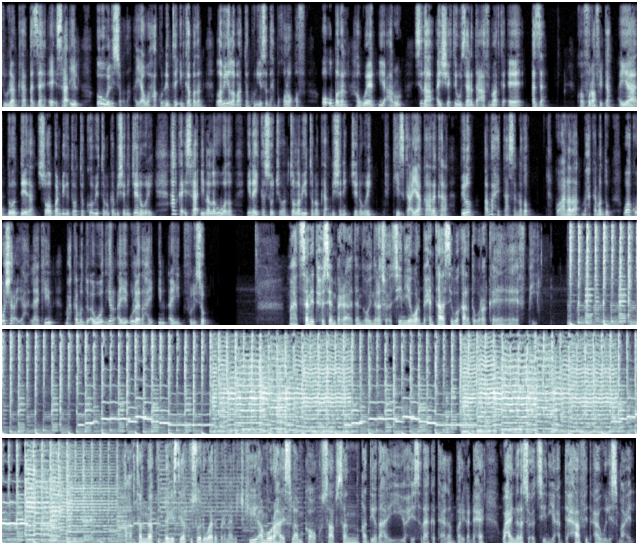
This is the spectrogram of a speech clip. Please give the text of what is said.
duulaanka khaza ee israa'iil oo weli socda ayaa waxaa ku dhintay in ka badan labayo labaatan kun iyo saddex boqoloo qof oo u badan haween iyo carruur. Sidaa ay sheegtay wasaaradda caafimaadka ee khaza koonfur afrika ayaa doodeeda soo bandhigi doonta koob iyo tobanka bishani january halka israa'iilna lagu wado inay ka soo jawaabto labayo tobanka bishani january. Kiiska ayaa qaadan kara bilo ama xitaa sannado. Go'aanada maxkamaddu waa kuwo sharci ah laakiin maxkamaddu awood yar ayay u leedahay in ay fuliso mahadsanid xuseen barre aadan oo inala socodsiinaya warbixintaasi wakaaladda wararka ee e f p haatanna dhegeystayaal ku soo dhowaada barnaamijkii amuuraha islaamka oo ku saabsan qadiyadaha iyo xiisadaha ka taagan bariga dhexe waxaa inala socodsiinaya cabdixaafid caawil ismaaciil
